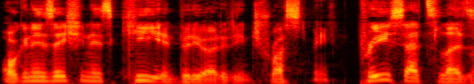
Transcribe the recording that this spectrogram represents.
Organization is key in video editing, trust me. Presets, let's,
